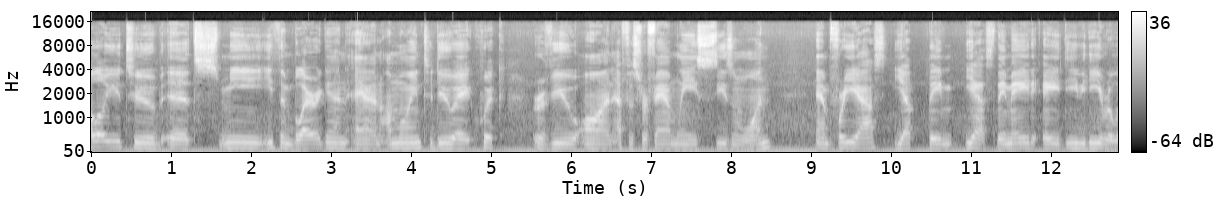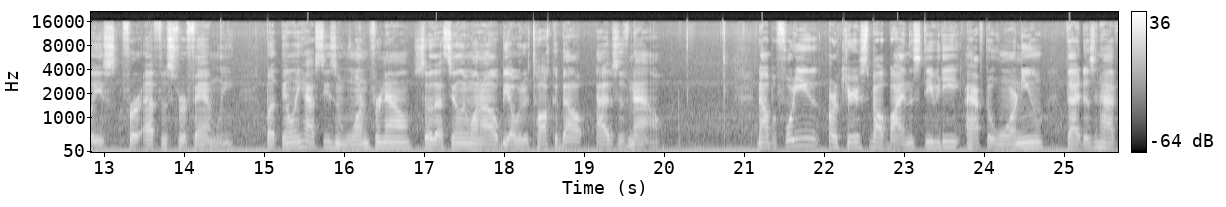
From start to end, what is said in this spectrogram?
Hello YouTube, it's me Ethan Blair again and I'm going to do a quick review on F is for Family Season 1 and before you ask, yep, they yes, they made a DVD release for F is for Family. But they only have Season 1 for now so that's the only one I'll be able to talk about as of now. Now before you are curious about buying this DVD, I have to warn you that it doesn't have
